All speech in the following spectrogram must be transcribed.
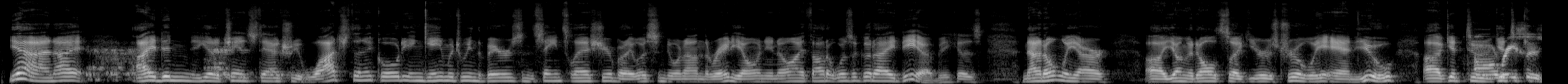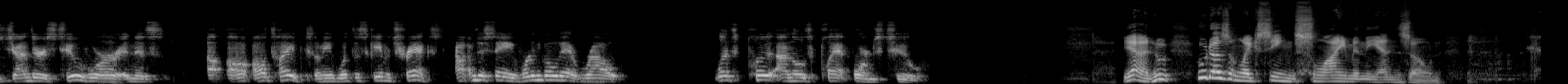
Yeah, and I I didn't get a chance to actually watch the Nickelodeon game between the Bears and Saints last year, but I listened to it on the radio, and you know I thought it was a good idea because not only are uh, young adults like yours truly and you uh, get to all get races, to... genders too, who are in this all, all, types. I mean, what this game attracts. I'm just saying, if we're gonna go that route, let's put on those platforms too. Yeah, and who who doesn't like seeing slime in the end zone?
